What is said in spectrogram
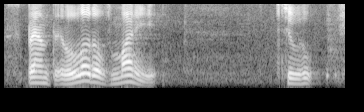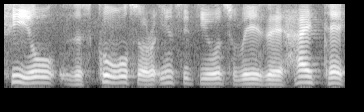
spent a lot of money to fill the schools or institutes with a high-tech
